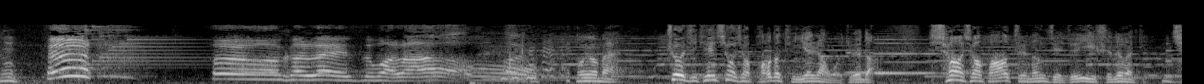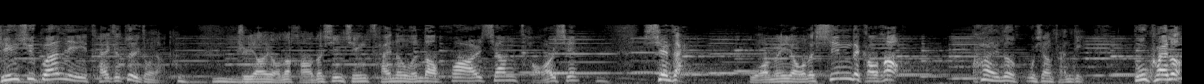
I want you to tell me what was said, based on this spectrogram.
嗯。哎呦，可累死我了！朋友们，这几天笑笑跑的体验让我觉得，笑笑跑只能解决一时的问题，情绪管理才是最重要的。只要有了好的心情，才能闻到花儿香，草儿鲜。现在，我们有了新的口号：快乐互相传递，不快乐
